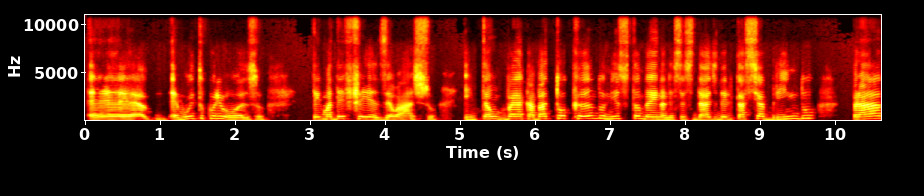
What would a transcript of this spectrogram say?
É, é muito curioso tem uma defesa, eu acho. Então, vai acabar tocando nisso também, na necessidade dele estar tá se abrindo para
